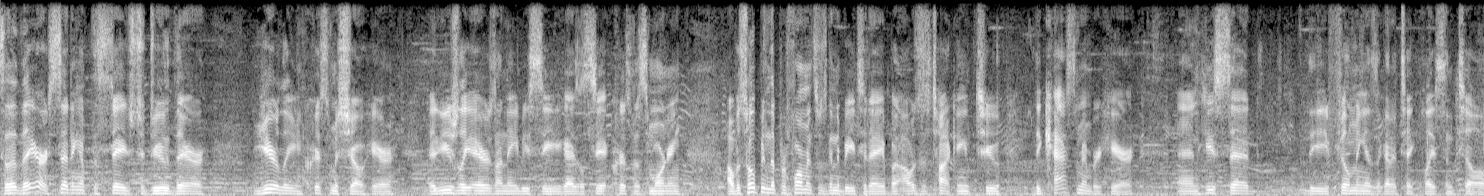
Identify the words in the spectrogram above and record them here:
So they are setting up the stage to do their yearly Christmas show here. It usually airs on ABC. You guys will see it Christmas morning. I was hoping the performance was going to be today, but I was just talking to the cast member here, and he said the filming isn't going to take place until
